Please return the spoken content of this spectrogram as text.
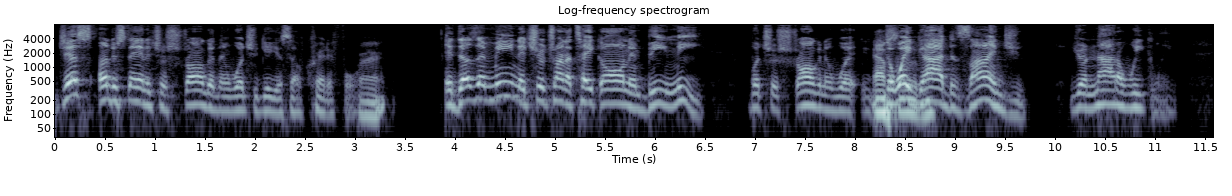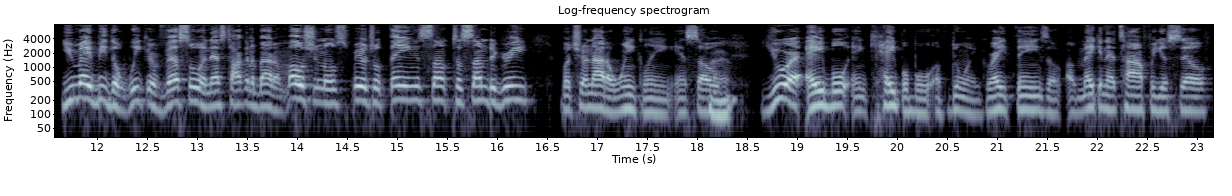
just understand that you're stronger than what you give yourself credit for. Right. It doesn't mean that you're trying to take on and be me, but you're stronger than what the way God designed you. You're not a weakling. you may be the weaker vessel, and that's talking about emotional, spiritual things some to some degree, but you're not a weakling. And so Right. you are able and capable of doing great things, of, of making that time for yourself,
